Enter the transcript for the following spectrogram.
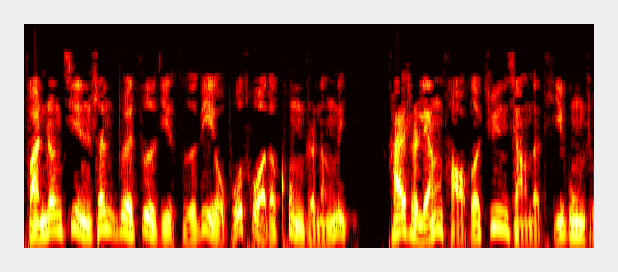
反正近身对自己子弟有不错的控制能力，还是粮草和军饷的提供者，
